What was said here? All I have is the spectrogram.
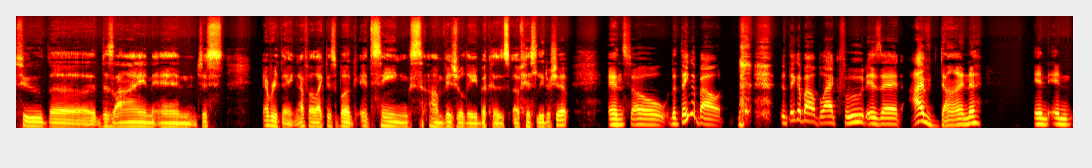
to the design and just everything. I feel like this book it sings um, visually because of his leadership. And so the thing about the thing about black food is that I've done in in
